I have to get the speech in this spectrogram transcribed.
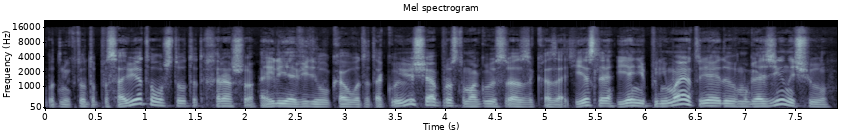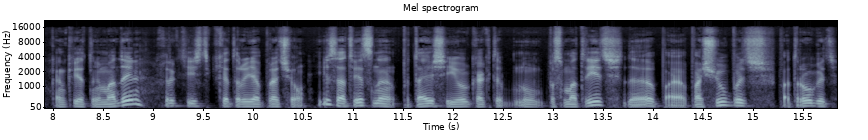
вот мне кто-то посоветовал, что вот это хорошо, а или я видел у кого-то такую вещь, я просто могу ее сразу заказать. Если я не понимаю, то я иду в магазин, ищу конкретную модель, характеристики, которые я прочел, и, соответственно, пытаюсь ее как-то, ну, посмотреть, да, по пощупать, потрогать.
